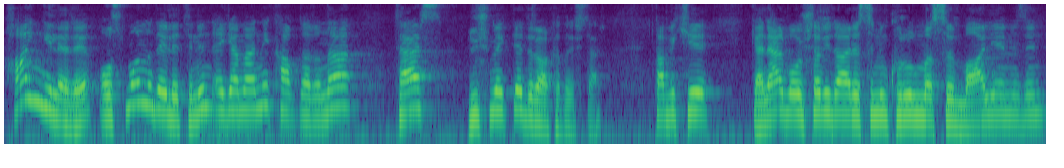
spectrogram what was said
Hangileri Osmanlı Devleti'nin egemenlik haklarına ters düşmektedir arkadaşlar? Tabii ki Genel Borçlar İdaresi'nin kurulması, maliyemizin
